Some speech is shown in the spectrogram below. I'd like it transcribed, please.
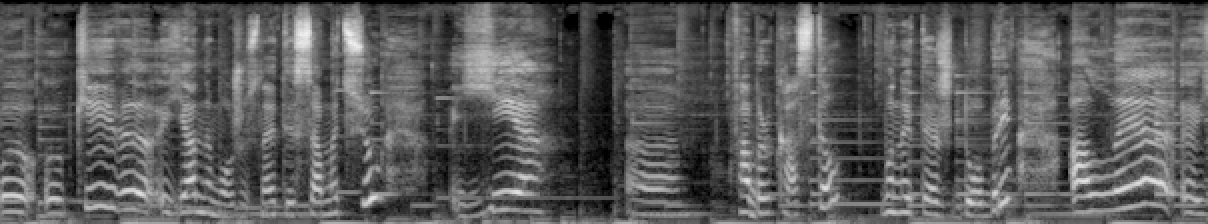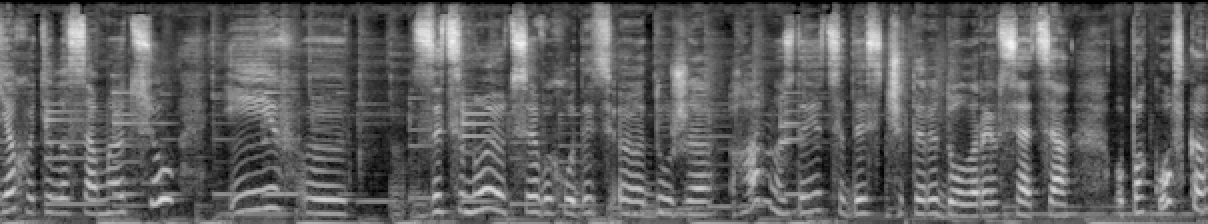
в Києві я не можу знайти саме цю. Є е, Faber-Castell, вони теж добрі, але е, я хотіла саме оцю, і е, за ціною це виходить е, дуже гарно. Здається, десь 4 долари вся ця упаковка.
